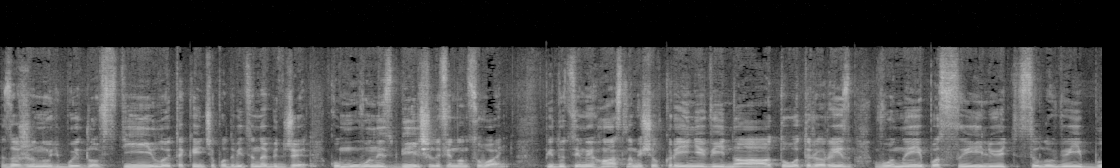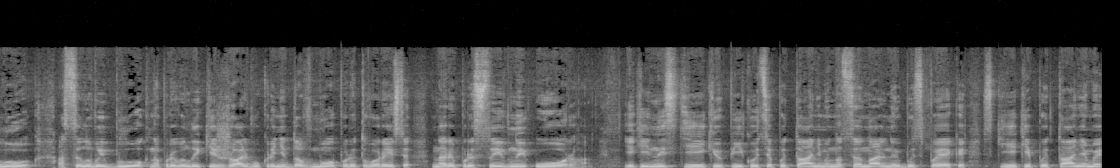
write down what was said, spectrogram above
заженуть бидло в стіло і таке інше. Подивіться на бюджет, кому вони збільшили фінансування. Під оцими гаслами, що в країні війна, АТО, тероризм, вони посилюють силовий блок. А силовий блок, на превеликий жаль, в Україні давно перетворився на репресивний орган. Який не стільки опікується питаннями національної безпеки, скільки питаннями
